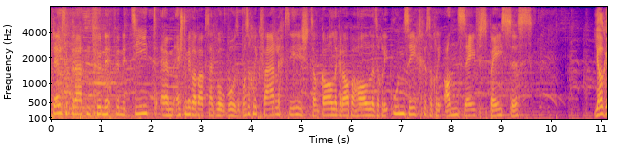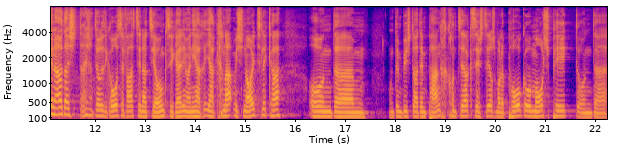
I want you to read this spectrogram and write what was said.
stellvertretend für eine, für eine Zeit, ähm, hast du mir glaube auch gesagt, wo, wo, wo so ein bisschen gefährlich war, die St. Gallen, Grabenhalle, so ein bisschen unsicher, so ein bisschen unsafe Spaces. Ja, genau, das ist natürlich die große Faszination. Gewesen, gell? Ich, meine, ich, hatte- hatte knapp Schnäuzchen gehabt und, ähm, und dann bist du an dem Punk-Konzert, siehst zuerst mal ein Pogo, Moshpit und, äh,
